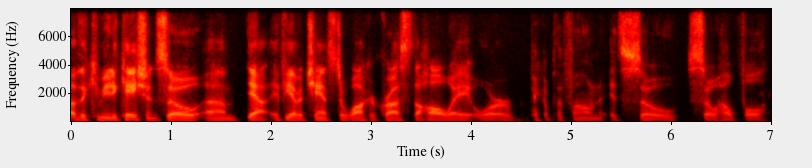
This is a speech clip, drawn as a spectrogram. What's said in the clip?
of the communication. So um, yeah, if you have a chance to walk across the hallway or pick up the phone, it's so so helpful.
